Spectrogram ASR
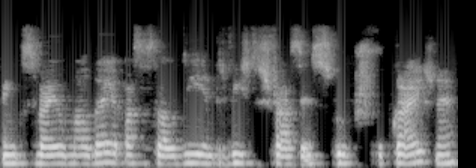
em que se vai a uma aldeia, passa-se lá o dia, entrevistas, fazem-se grupos focais, né?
